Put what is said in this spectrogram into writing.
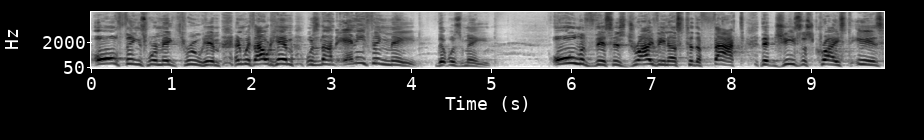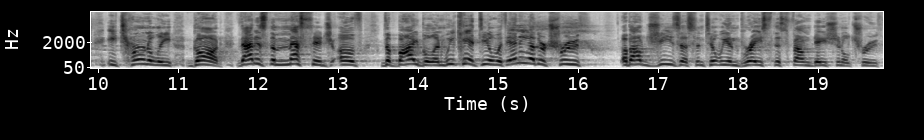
All things were made through him, and without him was not anything made that was made. All of this is driving us to the fact that Jesus Christ is eternally God. That is the message of the Bible, and we can't deal with any other truth about Jesus until we embrace this foundational truth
